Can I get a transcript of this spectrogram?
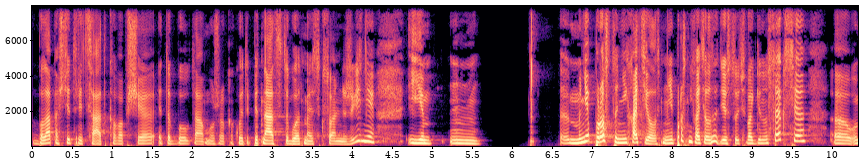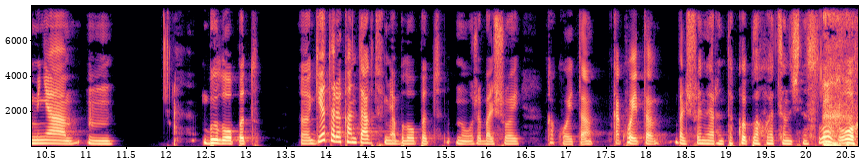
была почти тридцатка вообще. Это был там уже какой-то пятнадцатый год моей сексуальной жизни. И мне просто не хотелось, мне просто не хотелось задействовать вагину сексе. Э, у меня был опыт э, гетероконтактов, у меня был опыт, ну, уже большой какой-то какой-то большой, наверное, такое плохое оценочное слово. Ох.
